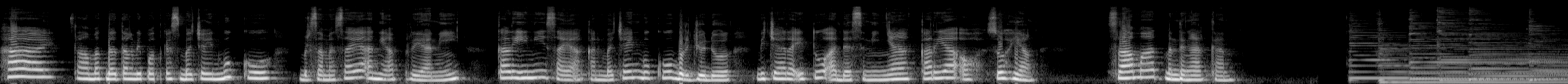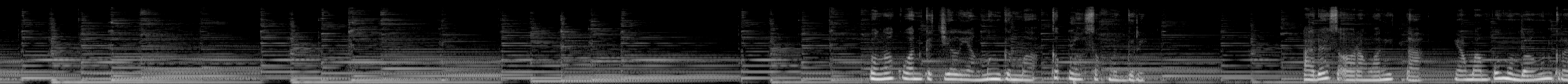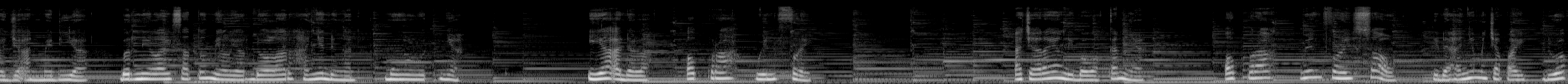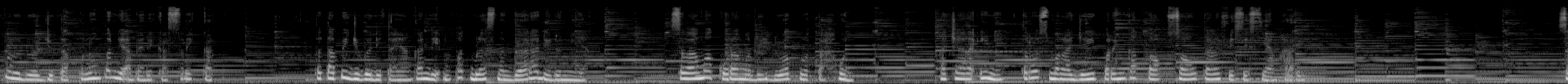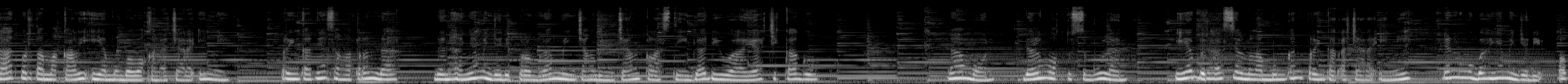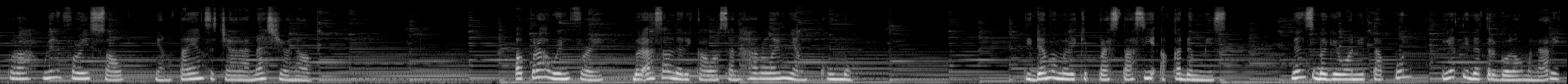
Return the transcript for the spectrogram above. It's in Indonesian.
Hai, selamat datang di podcast Bacain Buku. Bersama saya Ani Apriani. Kali ini saya akan bacain buku berjudul Bicara Itu Ada Seninya karya Oh Suhyang. Selamat mendengarkan. Pengakuan kecil yang menggema ke pelosok negeri. Ada seorang wanita yang mampu membangun kerajaan media bernilai satu miliar dolar hanya dengan mulutnya. Ia adalah Oprah Winfrey. Acara yang dibawakannya, Oprah Winfrey Show, tidak hanya mencapai 22 juta penonton di Amerika Serikat, tetapi juga ditayangkan di 14 negara di dunia selama kurang lebih 20 tahun. Acara ini terus merajai peringkat talk show televisi siang hari. Saat pertama kali ia membawakan acara ini, peringkatnya sangat rendah dan hanya menjadi program bincang-bincang kelas 3 di wilayah Chicago. Namun, dalam waktu sebulan, ia berhasil melambungkan peringkat acara ini dan mengubahnya menjadi Oprah Winfrey Show yang tayang secara nasional. Oprah Winfrey berasal dari kawasan Harlem yang kumuh. Tidak memiliki prestasi akademis, dan sebagai wanita pun ia tidak tergolong menarik.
